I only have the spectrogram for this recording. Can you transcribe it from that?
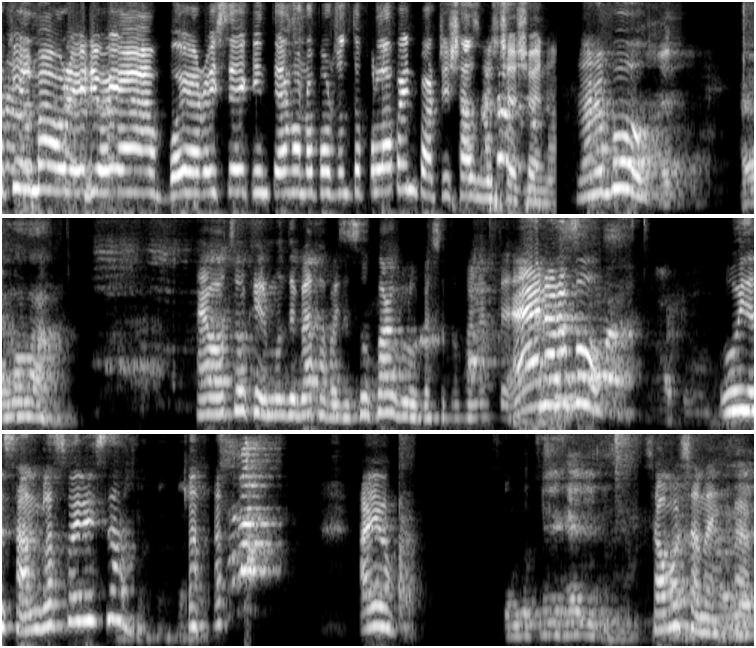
উকিল মা রেডি হইয়া বইয়া রইছে কিন্তু এখনও পর্যন্ত পোলাপাইন পার্টির সাজগোজ শেষ হয় না। নানাবু? হ্যাঁ মামা। হ্যাঁ ও চোখের মধ্যে ব্যথা পাইছে সুপার গ্লু গেছে দোকানেতে। এই নানাবু? ওই যে সানগ্লাস পাইছ আয়ো। সমস্যা নাই হ্যাঁ।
